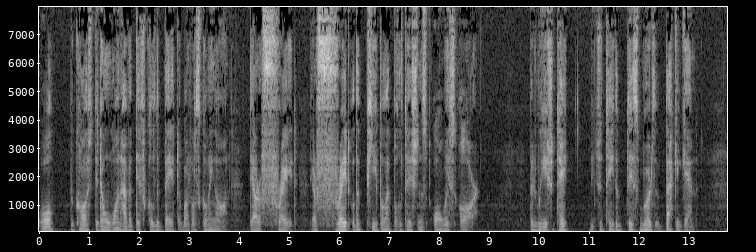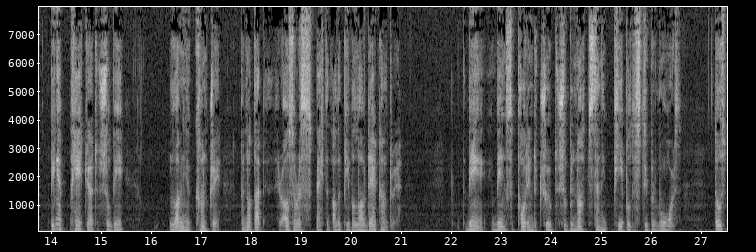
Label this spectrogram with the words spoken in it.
All because they don't want to have a difficult debate about what's going on. They are afraid. They are afraid of the people like politicians always are. But we should take we should take the, these words back again. Being a patriot should be loving your country, but not that also respect that other people love their country. Being being supporting the troops should be not sending people to stupid wars. Those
